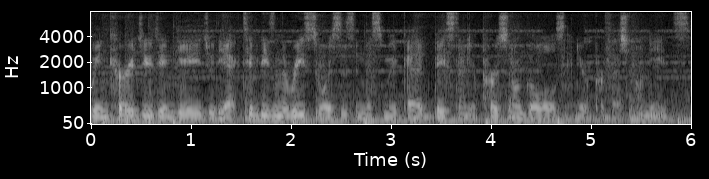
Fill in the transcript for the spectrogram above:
We encourage you to engage with the activities and the resources in this MOOC Ed based on your personal goals and your professional needs.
